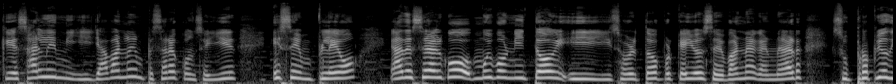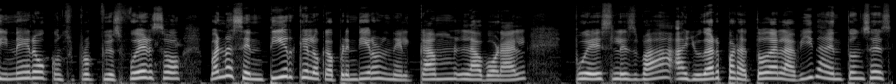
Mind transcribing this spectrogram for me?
que salen y ya van a empezar a conseguir ese empleo, ha de ser algo muy bonito y sobre todo porque ellos se van a ganar su propio dinero con su propio esfuerzo, van a sentir que lo que aprendieron en el CAM laboral pues les va a ayudar para toda la vida. Entonces,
